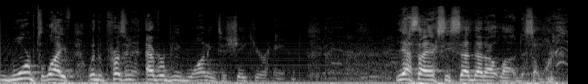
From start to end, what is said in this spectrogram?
warped life would the president ever be wanting to shake your hand? yes, I actually said that out loud to someone.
